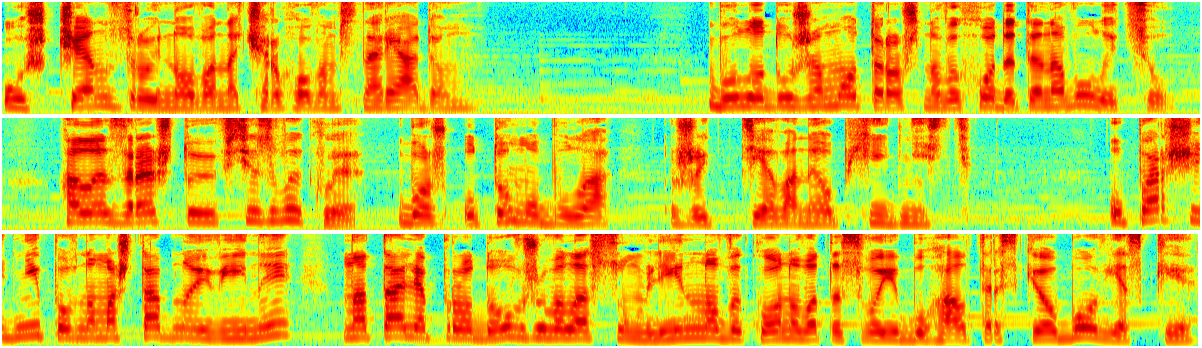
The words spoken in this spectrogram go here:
ущен зруйнована черговим снарядом. Було дуже моторошно виходити на вулицю, але зрештою всі звикли, бо ж у тому була життєва необхідність. У перші дні повномасштабної війни Наталя продовжувала сумлінно виконувати свої бухгалтерські обов'язки.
